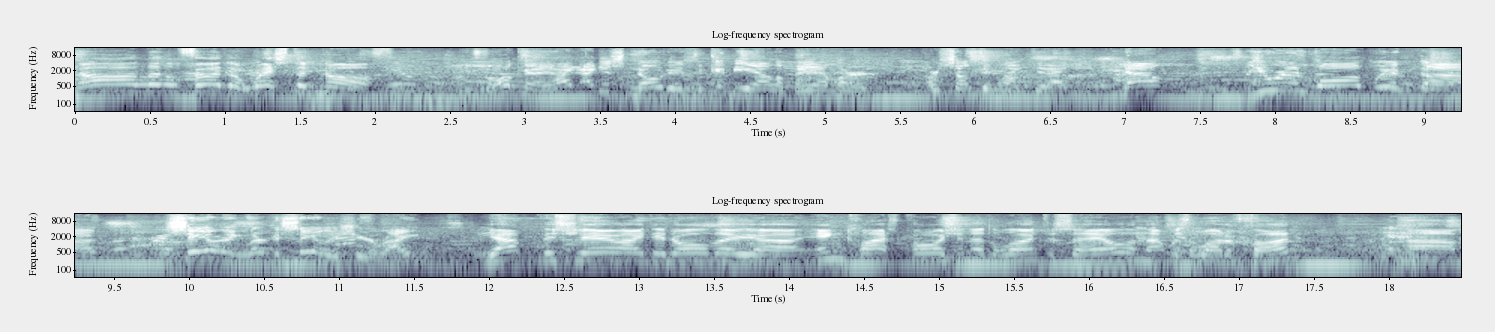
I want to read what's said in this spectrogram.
No, a little further west and north. Okay, I, I just noticed it could be Alabama or, or something like that. Now, you were involved with uh, sailing, learn to sail this year, right? Yep, this year I did all the uh, in-class portion of the Learn to Sail, and that was a lot of fun. Um,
